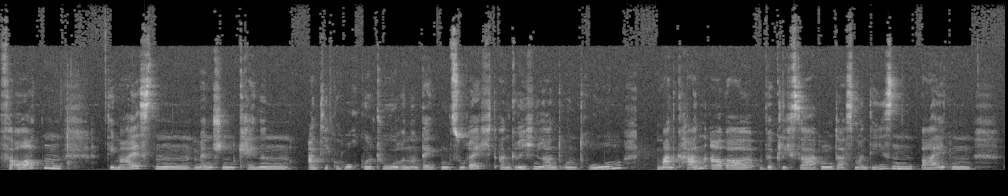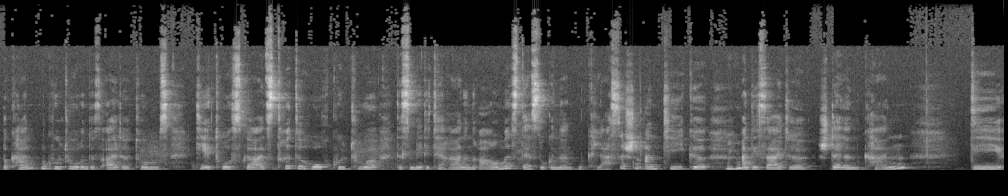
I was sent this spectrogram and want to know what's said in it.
verorten. Die meisten Menschen kennen antike Hochkulturen und denken zu Recht an Griechenland und Rom. Man kann aber wirklich sagen, dass man diesen beiden bekannten Kulturen des Altertums die Etrusker als dritte Hochkultur des mediterranen Raumes, der sogenannten klassischen Antike, mhm. an die Seite stellen kann. Die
